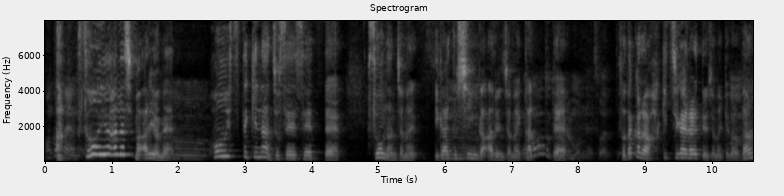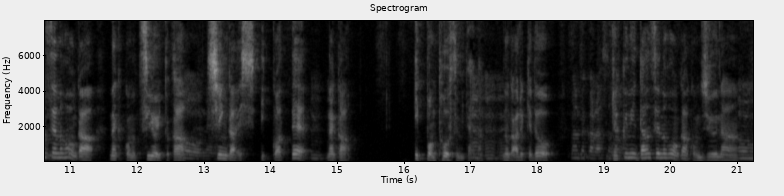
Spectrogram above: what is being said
あねそういう話もあるよね、うん本質的な女性性ってそうなんじゃない意外と芯があるんじゃないかってそうだから履き違えられてるじゃないけど、うん。うん男性の方がなんかこの強いとか、ね。芯が一一個あって、うんうん。なんか一本通すみたいなのがあるけど、まあだからその逆に男性の方がこの柔軟、うんうんう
